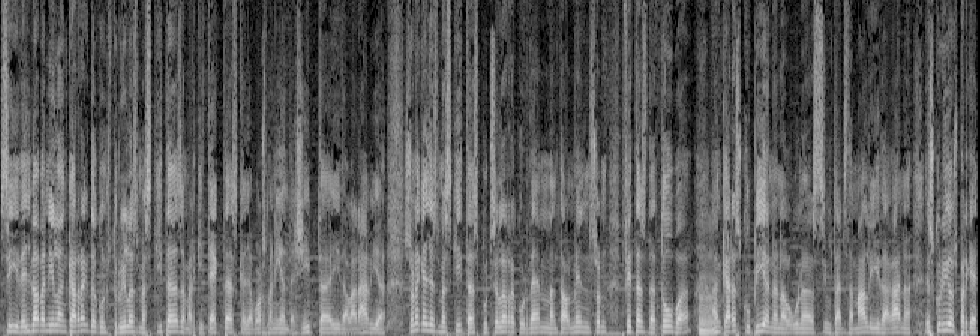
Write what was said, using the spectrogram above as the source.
Sí, d'ell va venir l'encàrrec de construir les mesquites amb arquitectes que llavors venien d'Egipte i de l'Aràbia. Són aquelles mesquites, potser les recordem mentalment, són fetes de tova, mm. encara es copien en algunes ciutats de Mali i de Ghana. És curiós perquè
